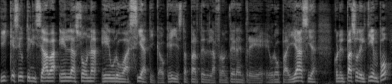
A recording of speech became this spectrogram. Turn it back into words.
y que se utilizaba en la zona euroasiática, ¿ok? Esta parte de la frontera entre Europa y Asia. Con el paso del tiempo,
